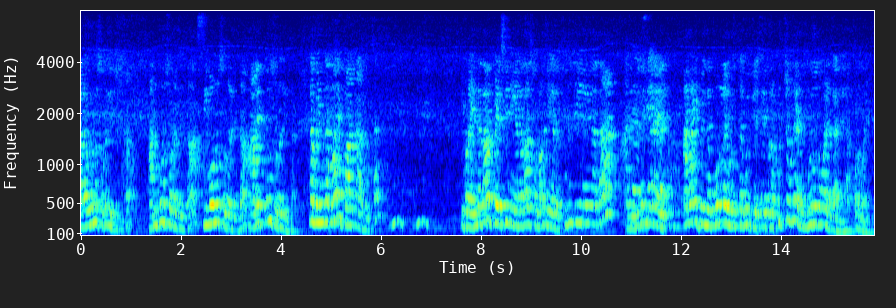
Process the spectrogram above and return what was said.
கடவுள்னு சொல்றது இதுதான். அன்புன்னு சொல்றது இதுதான். சிவம்னு சொல்றது இதுதான். அனைத்தும் சொல்றது இதுதான். நம்ம இந்த மாதிரி பார்க்க ஆரம்பிச்சா இப்போ நான் என்னதான் பேசி நீங்க என்னதான் சொன்னாலும் நீங்க அதை புரிஞ்சுக்கிறீங்கன்னா தான் ஆனால் இப்போ இந்த பொருளை ஊற்றி வச்சு இப்போ நான் பிடிச்ச உடனே எனக்கு முழுவதுமாக இருக்காது அர்ப்பணமாயிடும்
